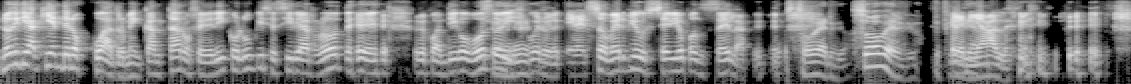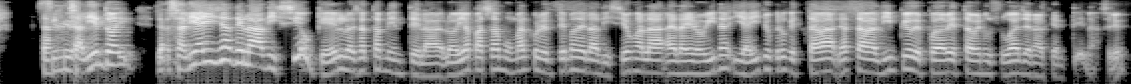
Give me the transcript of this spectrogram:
no diría quién de los cuatro, me encantaron Federico Lupi, Cecilia Roth, Juan Diego Boto y bueno, el, el, soberbio Eusebio Poncela. Soberbio, soberbio. Genial. Saliendo ahí, salía ahí ya de la adicción, que él exactamente lo había pasado muy mal con el tema de la adicción a la, heroína, y ahí yo creo que estaba, ya estaba limpio después de haber estado en Ushuaia, en Argentina, ¿sí?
